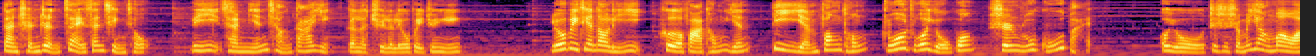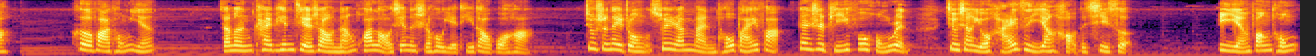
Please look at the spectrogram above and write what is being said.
但陈震再三请求。李毅才勉强答应，跟了去了刘备军营。刘备见到李毅，鹤发童颜，闭眼方瞳，灼灼有光，身如古柏。哦呦，这是什么样貌啊？鹤发童颜，咱们开篇介绍南华老仙的时候也提到过哈，就是那种虽然满头白发，但是皮肤红润，就像有孩子一样好的气色。闭眼方瞳，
